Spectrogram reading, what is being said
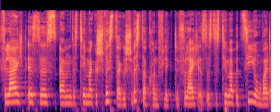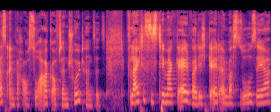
Vielleicht ist es ähm, das Thema Geschwister, Geschwisterkonflikte. Vielleicht ist es das Thema Beziehung, weil das einfach auch so arg auf seinen Schultern sitzt. Vielleicht ist es das Thema Geld, weil dich Geld einfach so sehr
